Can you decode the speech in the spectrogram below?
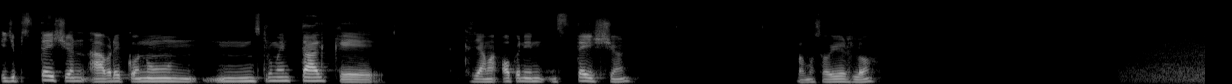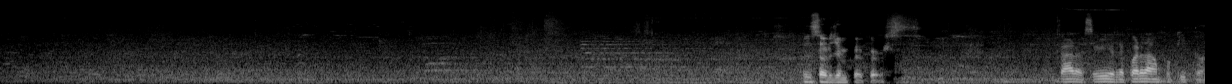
Egypt Station abre con un instrumental que que se llama Opening Station. Vamos a oírlo. El Sgt. Peppers. Claro, sí, recuerda un poquito.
